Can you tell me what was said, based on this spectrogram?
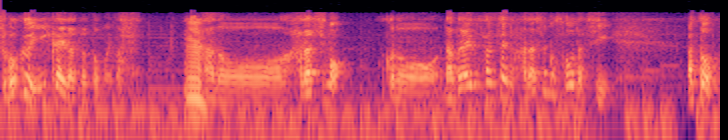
すごくいい回だったと思います。うあの話も、このラブライブサンシャインの話もそうだし、あと、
